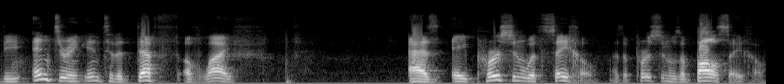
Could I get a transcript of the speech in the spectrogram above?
The entering into the depth of life as a person with seichel, as a person who's a bal seichel,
